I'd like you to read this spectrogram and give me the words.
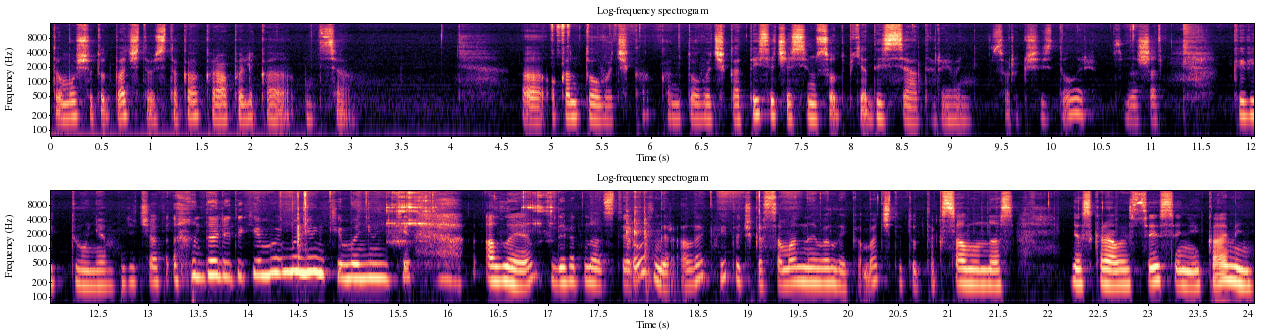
тому що тут, бачите, ось така крапелька ця. Е, Окантовочка. Окантовочка 1750 гривень, 46 доларів. Це наша квітуня. Дівчата, далі такі манюнькі. Але 19 розмір, але квіточка сама невелика. Бачите, тут так само у нас яскравий цей синій камінь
